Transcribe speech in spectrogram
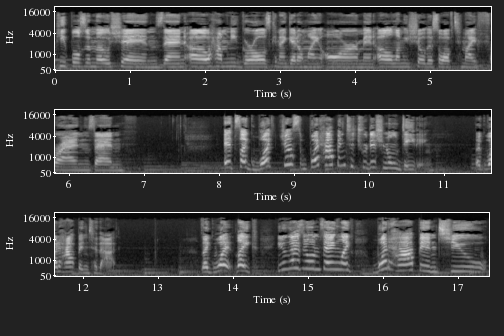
people's emotions and oh, how many girls can I get on my arm and oh, let me show this off to my friends and it's like what just what happened to traditional dating? Like what happened to that? Like what like you guys know what I'm saying? Like what happened to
